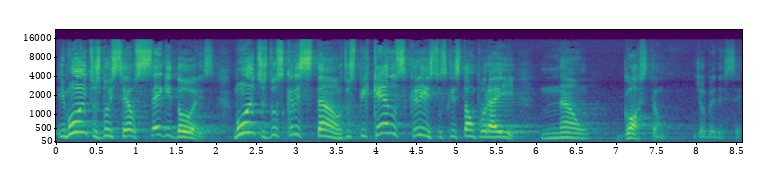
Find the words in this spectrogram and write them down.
E muitos dos seus seguidores, muitos dos cristãos, dos pequenos cristos que estão por aí, não gostam de obedecer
